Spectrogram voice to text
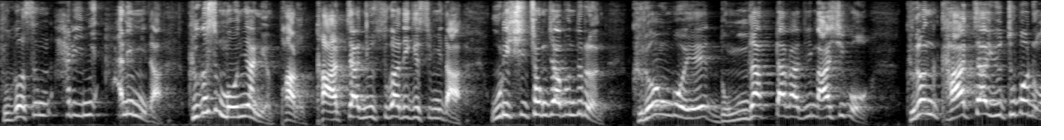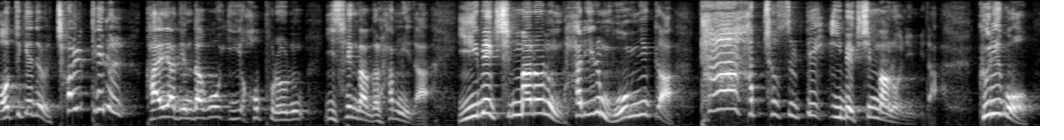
그것은 할인이 아닙니다. 그것은 뭐냐면 바로 가짜 뉴스가 되겠습니다. 우리 시청자분들은 그런 거에 농락당하지 마시고 그런 가짜 유튜버를 어떻게 되면 철퇴를 가야 된다고 이 허프로는 이 생각을 합니다. 210만 원은 할인은 뭡니까? 다 합쳤을 때 210만 원입니다. 그리고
